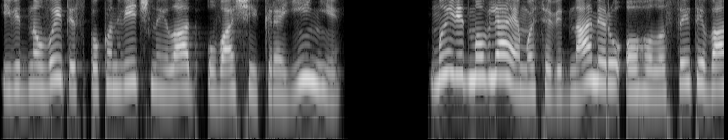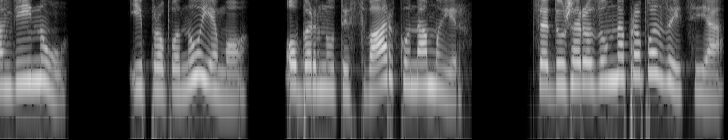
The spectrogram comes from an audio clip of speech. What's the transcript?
і відновити споконвічний лад у вашій країні, ми відмовляємося від наміру оголосити вам війну і пропонуємо обернути сварку на мир. Це дуже розумна пропозиція,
